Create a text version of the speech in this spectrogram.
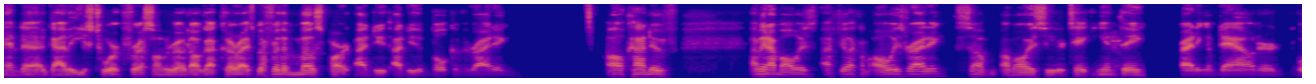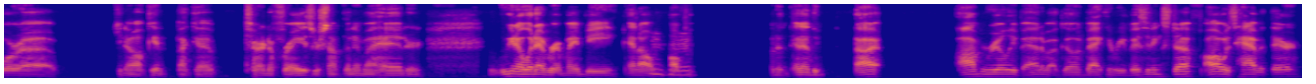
and a guy that used to work for us on the road all got co-writes. But for the most part, I do I do the bulk of the writing. All kind of I mean, I'm always I feel like I'm always writing. So I'm, I'm always either taking in things, writing them down or or uh you know, I'll get like a turn a phrase or something in my head or you know, whatever it may be. And I'll mm-hmm. I'll and I I'm really bad about going back and revisiting stuff. I always have it there,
